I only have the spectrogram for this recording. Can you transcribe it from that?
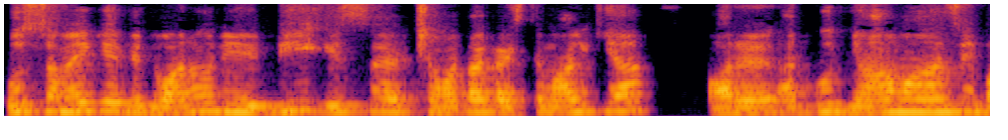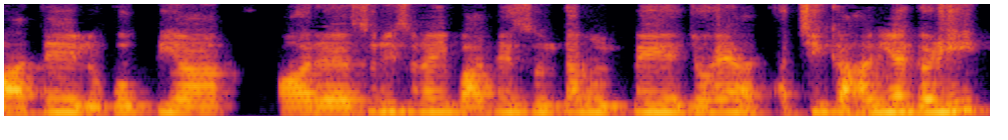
उस समय के विद्वानों ने भी इस क्षमता का इस्तेमाल किया और अद्भुत यहाँ वहाँ से बातें, लोकोक्तियाँ और सुनी सुनाई बातें सुनकर उनपे जो है अच्छी कहानियाँ गढ़ी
